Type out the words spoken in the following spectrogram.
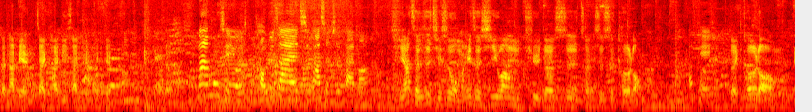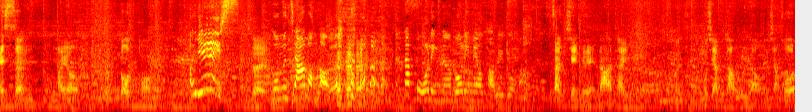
的那边再开第三间分店吧。对。那目前有考虑在其他城市开吗其他城市其实我们一直希望去的是城市是科隆，？OK，对，科隆、Essen，还有 Dortmund，哦、yes，对，我们加盟好了。那柏林呢？柏林没有考虑过吗？战线有点拉得太远。我们目前还不考虑啊，我们想说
